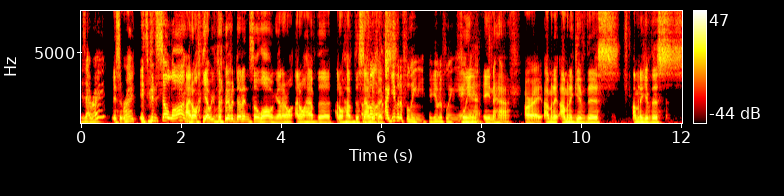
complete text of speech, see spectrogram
Is that right? Is it right? It's been so long. I don't. Yeah, we've, we haven't done it in so long, and I don't. I don't have the. I don't have the sound Fel- effects. I give it a Fellini. I give it a Fellini. Eight and a Fellini, half. eight and a half. All right, I'm gonna. I'm gonna give this. I'm gonna give this.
